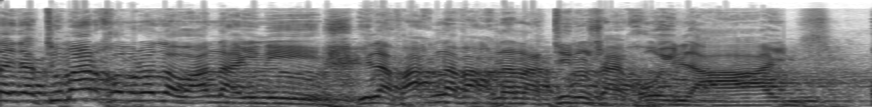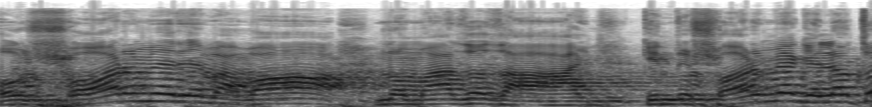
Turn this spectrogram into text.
যাইতা, তোমার খবর যাওয়া নাইনি। ইলা ফাঁকনা ফাঁকনা না তিনো সাহেব কইলাই ও শর্মে রে বাবা, নমাজও যায়। কিন্তু শর্মে গেলেও তো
